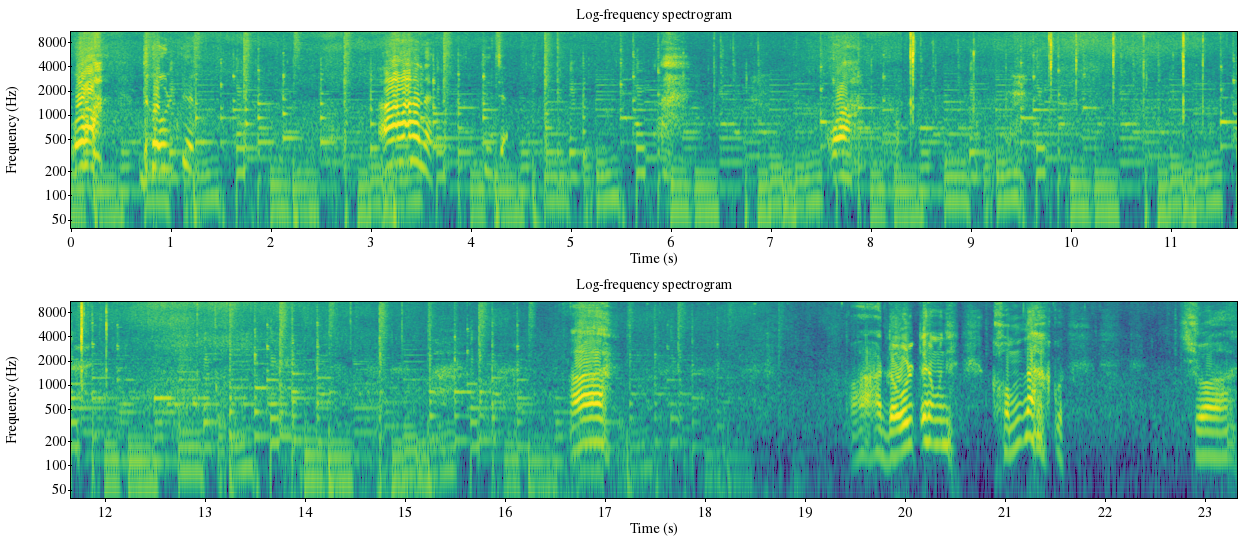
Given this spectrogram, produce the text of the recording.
와, 너울 때. 아, 나 진짜. 아. 와. 아. 와, 너울 때문에 겁나 갖고 시원.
